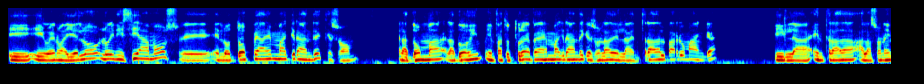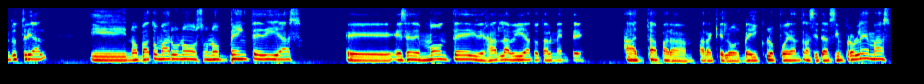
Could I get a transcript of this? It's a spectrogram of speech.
Y, bueno, ayer lo, iniciamos eh, en los dos peajes más grandes, que son las dos, más, las dos infraestructuras de peajes más grandes, que son la de la entrada al barrio Manga y la entrada a la zona industrial. Y nos va a tomar unos, unos 20 días eh, ese desmonte y dejar la vía totalmente apta para, para que los vehículos puedan transitar sin problemas.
